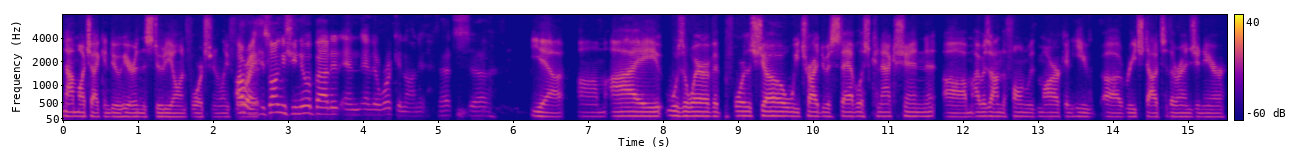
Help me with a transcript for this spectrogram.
not much I can do here in the studio, unfortunately. For All right, it. as long as you knew about it and and they're working on it, that's uh, Yeah, um, I was aware of it before the show. We tried to establish connection. Um, I was on the phone with Mark, and he uh, reached out to their engineer.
